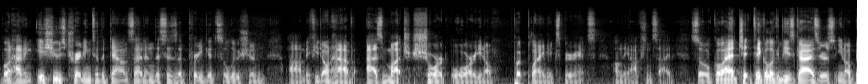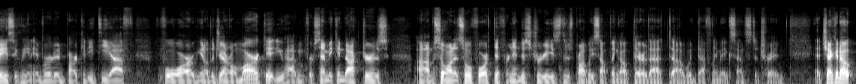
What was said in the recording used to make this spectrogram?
about having issues trading to the downside, and this is a pretty good solution um, if you don't have as much short or you know put playing experience on the option side. So go ahead, take a look at these guys. There's you know basically an inverted market ETF for you know the general market. You have them for semiconductors, um, so on and so forth. Different industries. There's probably something out there that uh, would definitely make sense to trade. Uh, check it out.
